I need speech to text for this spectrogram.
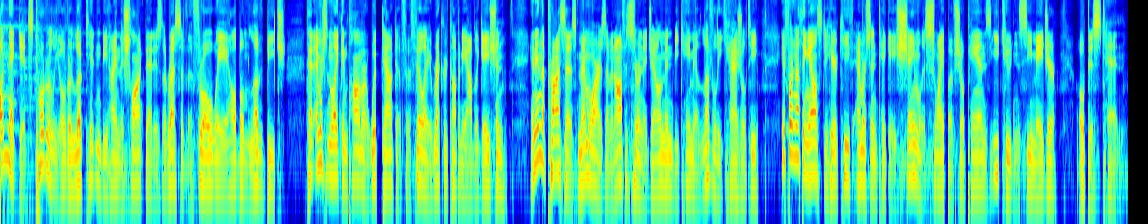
One that gets totally overlooked, hidden behind the schlock that is the rest of the throwaway album Love Beach that Emerson, Lake, and Palmer whipped out to fulfill a record company obligation, and in the process, Memoirs of an Officer and a Gentleman became a lovely casualty, if for nothing else to hear Keith Emerson take a shameless swipe of Chopin's Etude in C major, Opus 10.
